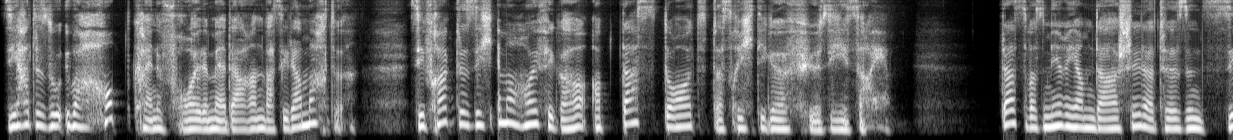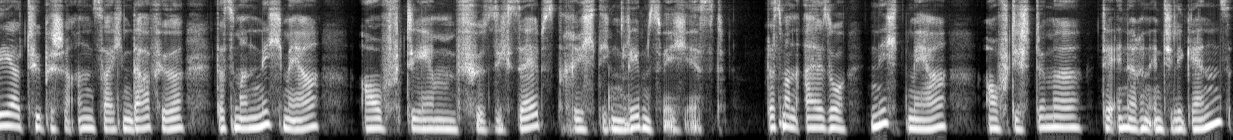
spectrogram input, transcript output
sie hatte so überhaupt keine Freude mehr daran, was sie da machte. Sie fragte sich immer häufiger, ob das dort das Richtige für sie sei. Das, was Miriam da schilderte, sind sehr typische Anzeichen dafür, dass man nicht mehr auf dem für sich selbst richtigen Lebensweg ist. Dass man also nicht mehr auf die Stimme der inneren Intelligenz,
